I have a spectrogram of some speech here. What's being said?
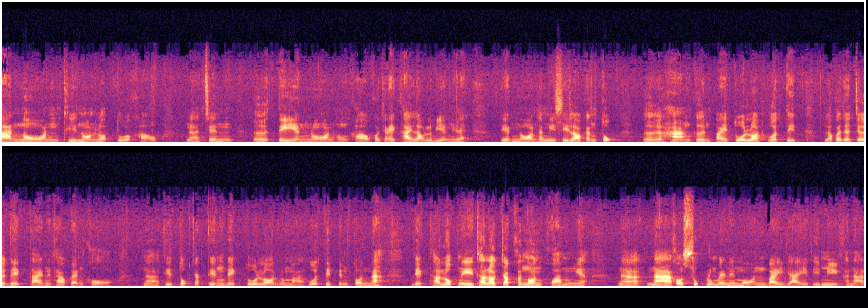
การนอนที่นอนรอบตัวเขานะเช่น เตียงนอนของเขาก็จะคล้ายๆเราระเบียงนี่แหละเตียงนอนถ้ามีซี่เรากันตกห่างเกินไปตัวรอดหัวติด เราก็จะเจอเด็กตายในท่าแขวนคอนะที่ตกจากเตียงเด็กตัวรอดลงมาหัวติดเป็นต้นนะ เด็กทารกนี่ถ้าเราจับเขานอนคว่ำอย่างเงี้ยนะหน้าเขาซุกลงไปในหมอนใบใหญ่ที่มีขนาด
